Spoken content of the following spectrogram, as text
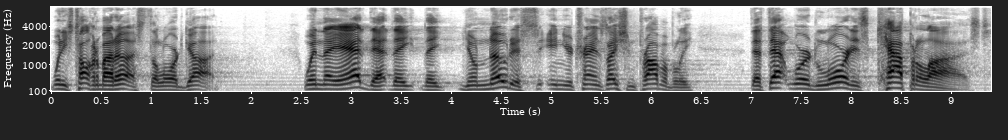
when he's talking about us, the Lord God. When they add that, they, they, you'll notice in your translation probably that that word Lord is capitalized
